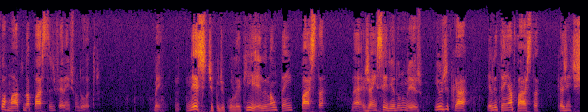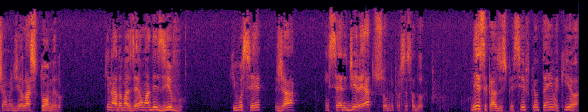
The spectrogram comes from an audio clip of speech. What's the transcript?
formato da pasta diferente um do outro. Bem, nesse tipo de cooler aqui, ele não tem pasta né, já inserido no mesmo. E o de cá, ele tem a pasta que a gente chama de elastômero, que nada mais é um adesivo que você já insere direto sobre o processador. Nesse caso específico, eu tenho aqui ó,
